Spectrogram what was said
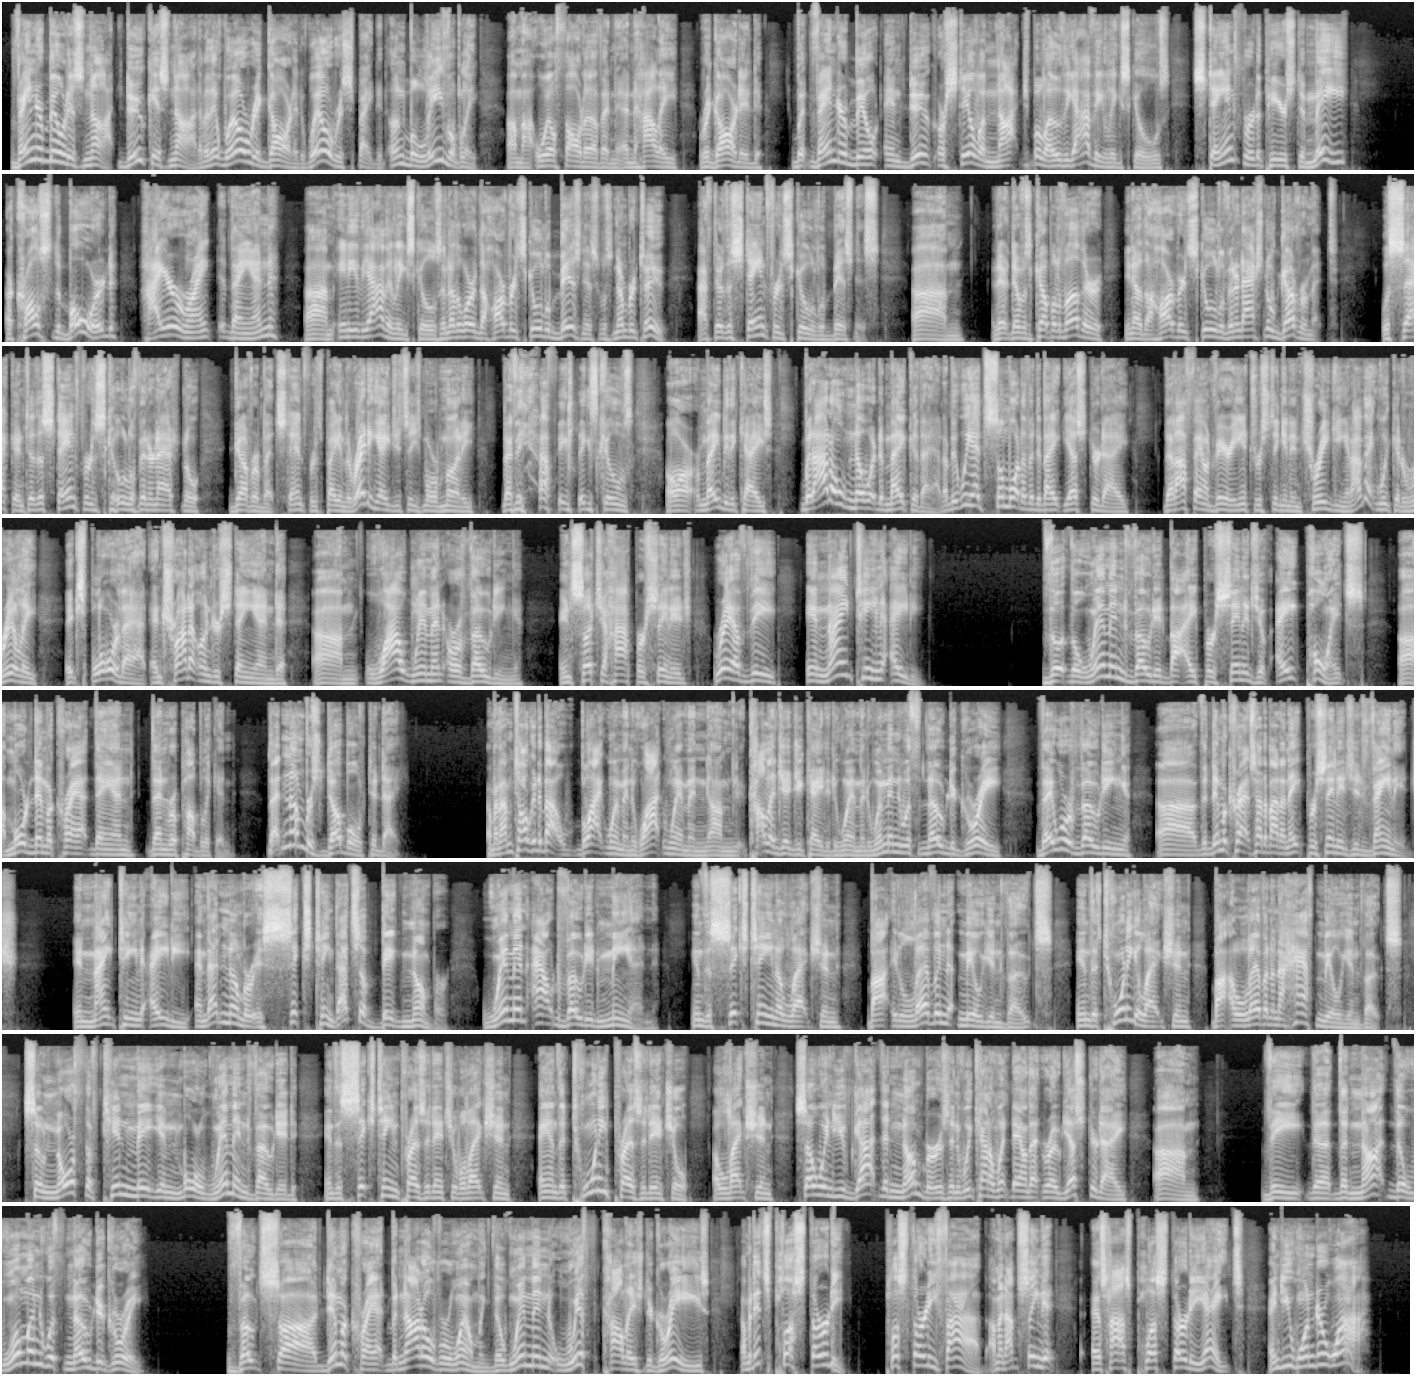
Vanderbilt is not. Duke is not. I mean, they're well regarded, well respected, unbelievably um, well thought of, and, and highly regarded. But Vanderbilt and Duke are still a notch below the Ivy League schools. Stanford appears to me, across the board, higher ranked than um, any of the Ivy League schools. In other words, the Harvard School of Business was number two after the Stanford School of Business. Um, there, there was a couple of other, you know, the Harvard School of International Government was second to the Stanford School of International Government. Stanford's paying the rating agencies more money than the Ivy League schools are, or maybe the case. But I don't know what to make of that. I mean, we had somewhat of a debate yesterday that I found very interesting and intriguing, and I think we could really explore that and try to understand um, why women are voting in such a high percentage. Rev, the in 1980, the the women voted by a percentage of eight points uh, more Democrat than than Republican. That number's double today. I mean, I'm talking about black women, white women, um, college educated women, women with no degree. They were voting. Uh, the Democrats had about an eight percentage advantage in 1980, and that number is 16. That's a big number. Women outvoted men in the 16 election by 11 million votes, in the 20 election by 11.5 million votes. So, north of 10 million more women voted in the 16 presidential election and the 20 presidential election. So, when you've got the numbers, and we kind of went down that road yesterday, um, the the the not the woman with no degree votes uh, Democrat, but not overwhelming. The women with college degrees, I mean, it's plus 30, plus 35. I mean, I've seen it as high as plus 38, and you wonder why.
